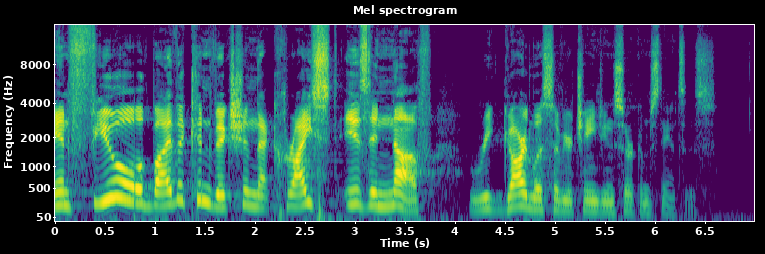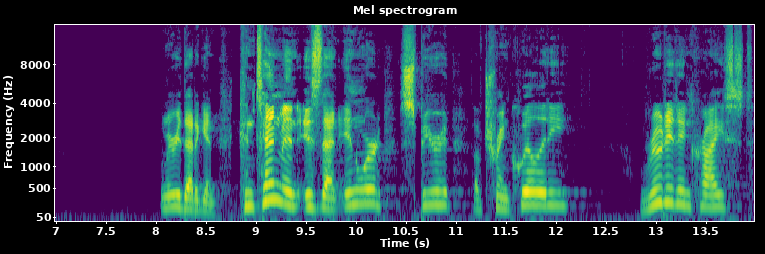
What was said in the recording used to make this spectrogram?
and fueled by the conviction that Christ is enough regardless of your changing circumstances. Let me read that again. Contentment is that inward spirit of tranquility, rooted in Christ,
